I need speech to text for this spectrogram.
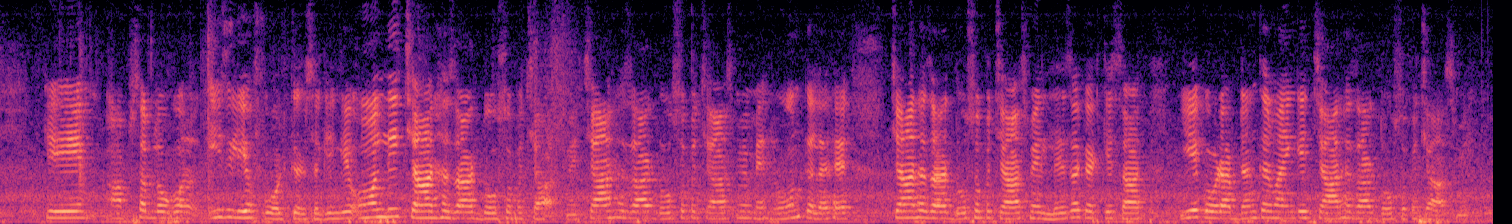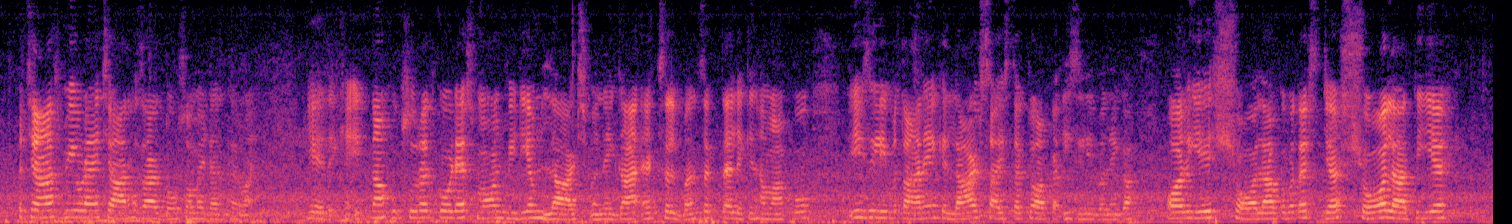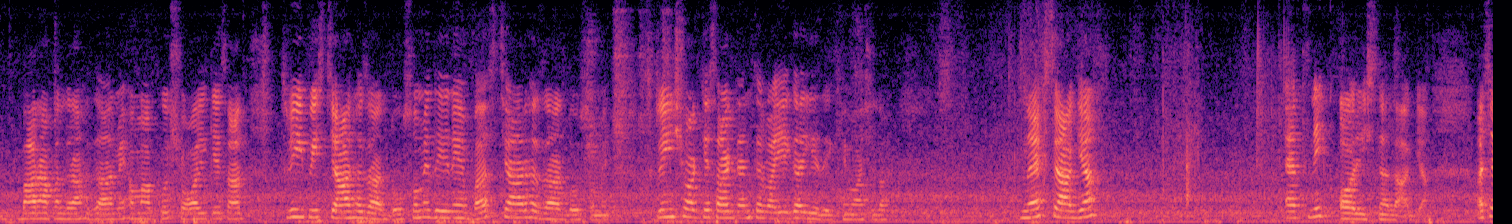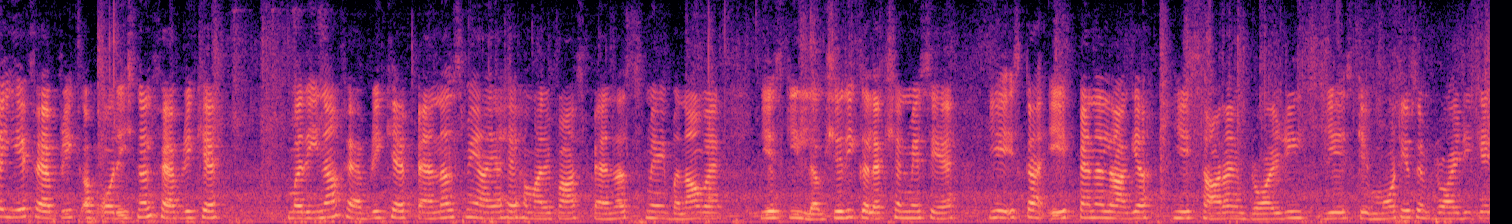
कि आप सब लोग इजीली अफोर्ड कर सकेंगे। ओनली चार हज़ार दो सौ पचास में, चार हज़ार दो सौ पचास में मेहरून कलर है। चार हज़ार दो सौ पचास में लेज़र कट के साथ ये कोड आप डन करवाएँगे चार हज़ार दो सौ पचास में। पचास भी उड़ाएँ, चार हज़ार दो सौ में डन करवाएँ। ये देखें, इतना खूबसूरत कोड है स्मॉल मीडियम लार्ज बनेगा एक्सल बन सकता है, लेकिन हम आपको इजीली बता रहे हैं कि लार्ज साइज़ तक तो आपका इजीली बनेगा। और ये शॉल आपको पता है, जस्ट शॉल आती है बारह पंद्रह हज़ार में, हम आपको शॉल के साथ थ्री पीस चार हज़ार दो सौ में दे रहे हैं, बस चार हज़ार दो सौ में। स्क्रीनशॉट के साथ डन करवाइएगा, ये देखें, माशाल्लाह। नेक्स्ट आ गया एथनिक ओरिजिनल आ गया। अच्छा ये फैब्रिक अब ओरिजिनल फैब्रिक है। मरीना फैब्रिक है, पैनल्स में आया है, हमारे पास पैनल्स में बना हुआ है। ये इसकी लग्जरी कलेक्शन में से है। ये इसका एक पैनल आ गया, ये सारा एम्ब्रॉयडरी, ये इसके मोटिव्स एम्ब्रॉयडरी के,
